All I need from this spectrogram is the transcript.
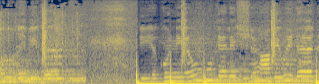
الأرض بداد ليكن يومك للشعب ودادا.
